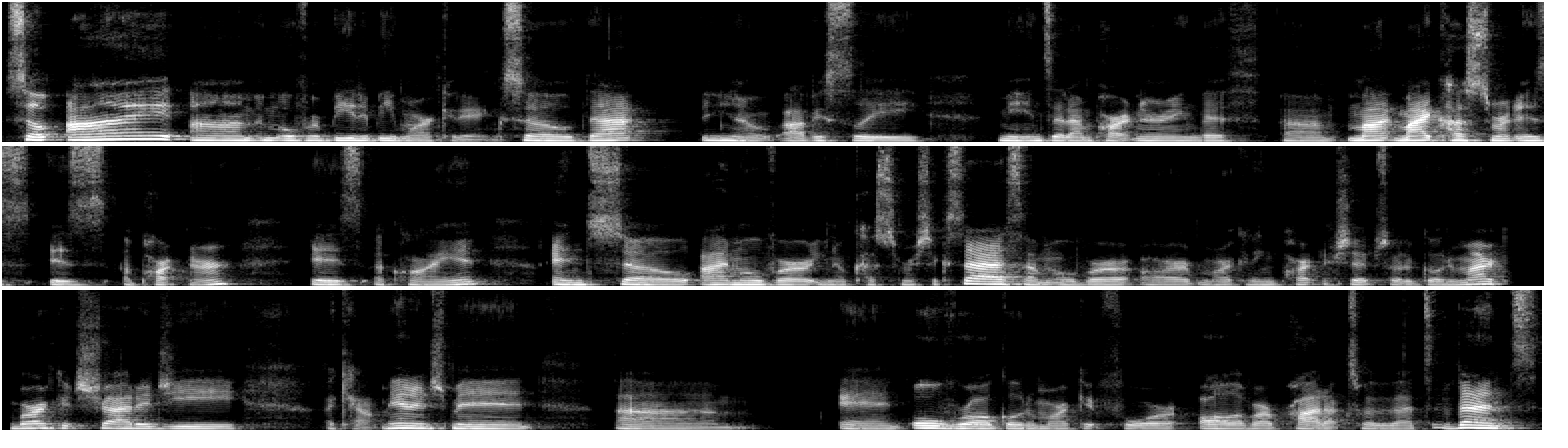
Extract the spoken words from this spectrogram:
So I um, am over B two B marketing. So that you know obviously means that I'm partnering with um, my my customer is is a partner is a client. And so i'm over you know customer success. I'm over our marketing partnership sort of go to market market strategy account management um, and overall go to market for all of our products whether that's events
